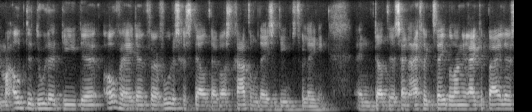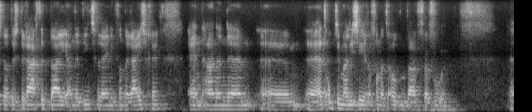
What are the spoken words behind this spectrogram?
maar ook de doelen die de overheden en vervoerders gesteld hebben als het gaat om deze dienstverlening. En dat zijn eigenlijk twee belangrijke pijlers. Dat is draagt het bij aan de dienstverlening van de reiziger en aan een, ehm, het optimaliseren van het openbaar vervoer. Uh,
